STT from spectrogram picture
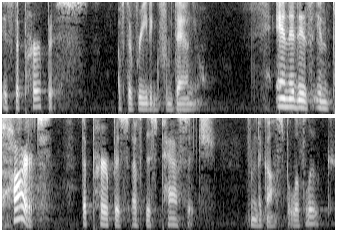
is the purpose of the reading from Daniel. And it is in part the purpose of this passage from the Gospel of Luke.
